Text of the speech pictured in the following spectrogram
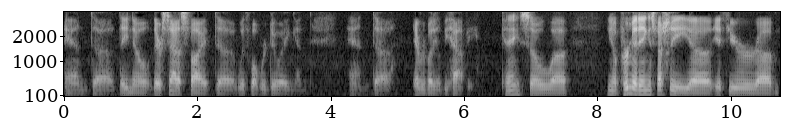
and uh, they know they're satisfied uh, with what we're doing and and uh, everybody will be happy. Okay, so you know permitting, especially if you're um,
